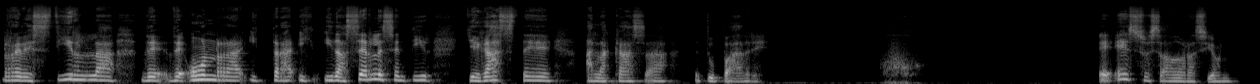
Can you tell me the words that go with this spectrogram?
revestirla de, honra y, y, y de hacerle sentir, llegaste a la casa de tu Padre? E-, eso es adoración.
